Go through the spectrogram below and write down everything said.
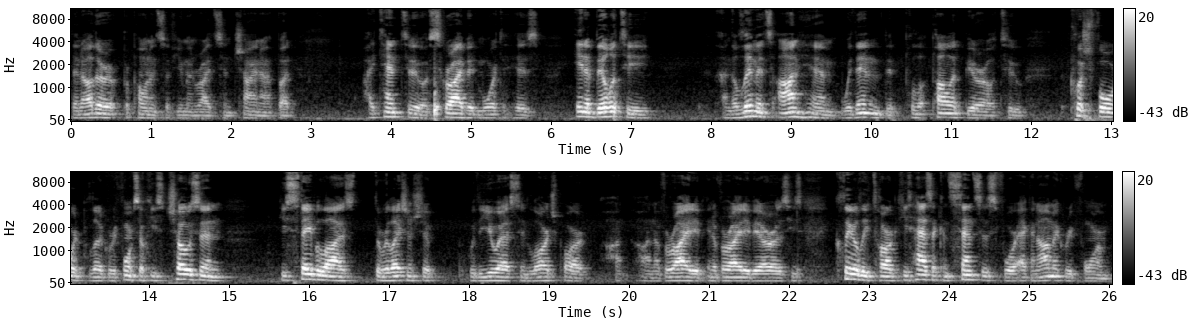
than other proponents of human rights in China, but I tend to ascribe it more to his inability and the limits on him within the Politburo to push forward political reform. So he's chosen, he's stabilized the relationship with the U.S. in large part on a variety of, in a variety of areas. He's clearly target. He has a consensus for economic reform,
